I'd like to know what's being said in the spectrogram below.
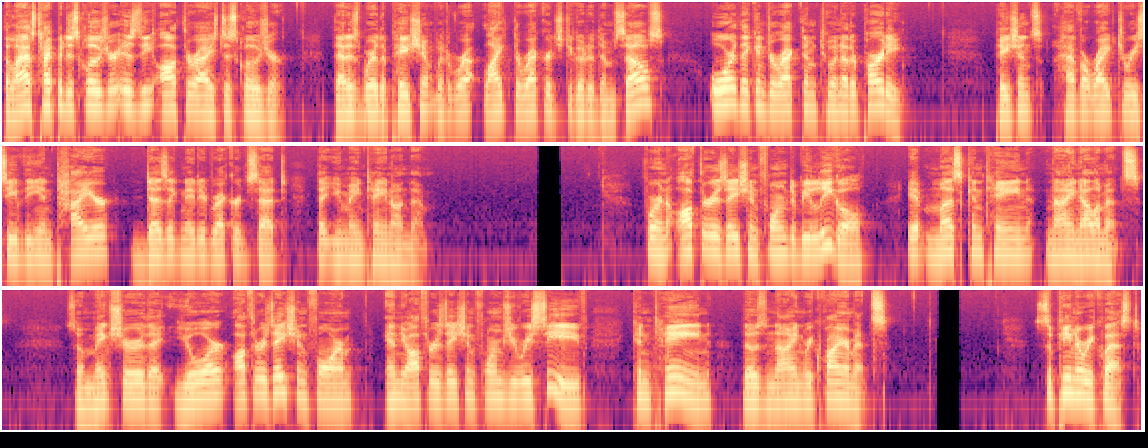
The last type of disclosure is the authorized disclosure. That is where the patient would like the records to go to themselves or they can direct them to another party. Patients have a right to receive the entire designated record set that you maintain on them for an authorization form to be legal, it must contain nine elements. So make sure that your authorization form and the authorization forms you receive contain those nine requirements. Subpoena request.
